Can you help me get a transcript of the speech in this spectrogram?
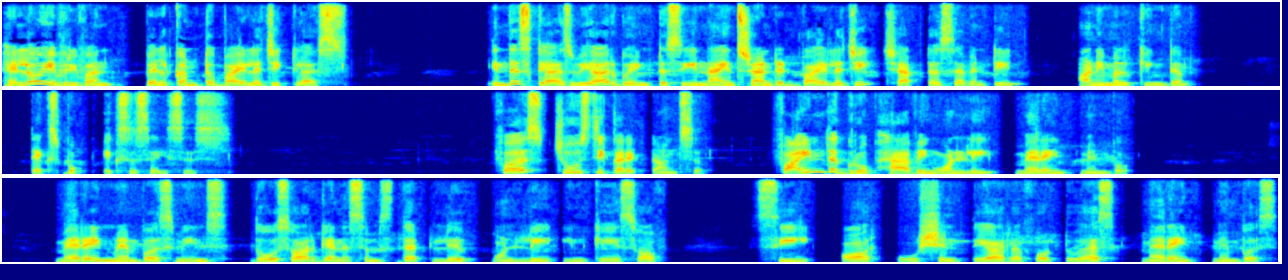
Hello everyone, welcome to biology class. In this class we are going to see 9th standard biology chapter 17 Animal Kingdom textbook exercises. First choose the correct answer. Find the group having only marine member. Marine members means those organisms that live only in case of sea or ocean. They are referred to as marine members.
